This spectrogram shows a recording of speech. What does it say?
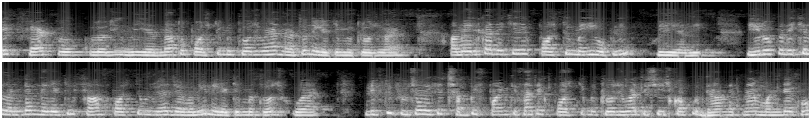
एक फ्लैट क्लोजिंग हुई है। ना तो पॉजिटिव में क्लोज हुआ है, ना तो नेगेटिव में क्लोज हुआ है। अमेरिका देखिए पॉजिटिव में ही ओपनिंग हुई है अभी। यूरोप में देखिए लंदन नेगेटिव फ्रांस पॉजिटिव जो है जर्मनी नेगेटिव में क्लोज हुआ है। निफ्टी फ्यूचर देखिए 26 पॉइंट के साथ एक पॉजिटिव में क्लोज हुआ है तो इस चीज़ को आपको ध्यान रखना है। मंडे को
